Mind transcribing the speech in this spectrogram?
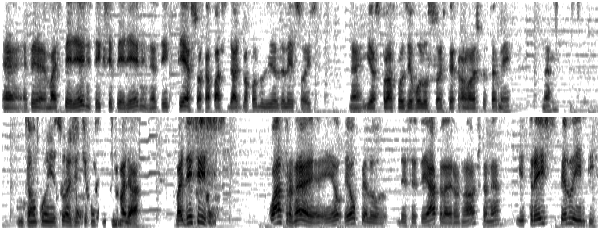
é, é, mais perene, tem que ser perene, né? tem que ter a sua capacidade para conduzir as eleições né? e as próximas evoluções tecnológicas também. Né? Então, com isso, a gente conseguiu trabalhar. Mas desses quatro, né, eu, eu pelo DCTA, pela aeronáutica, né, e três pelo INPE,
